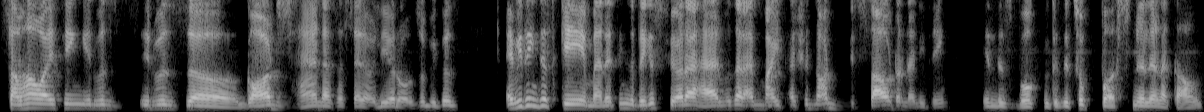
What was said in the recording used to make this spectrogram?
somehow I think it was it was uh, God's hand, as I said earlier, also because everything just came, and I think the biggest fear I had was that I might I should not miss out on anything in this book because it's so personal an account,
